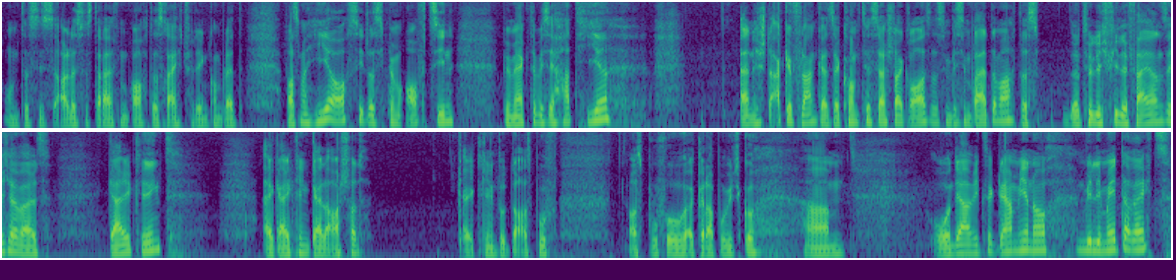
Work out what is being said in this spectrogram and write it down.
Und das ist alles, was der Reifen braucht, das reicht für den komplett. Was man hier auch sieht, was ich beim Aufziehen bemerkt habe, ist, er hat hier eine starke Flanke. Also er kommt hier sehr stark raus, was ein bisschen breiter macht. Das natürlich viele feiern sicher, weil es geil klingt. Äh, geil klingt, geil ausschaut. Geil klingt tut aus Buff, aus Buffo Grabowitschko. Ähm, und ja, wie gesagt, wir haben hier noch einen Millimeter rechts.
